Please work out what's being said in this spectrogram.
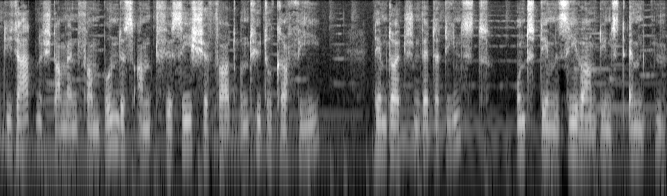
Die Daten stammen vom Bundesamt für Seeschifffahrt und Hydrographie, dem Deutschen Wetterdienst und dem Seewarndienst Emden.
